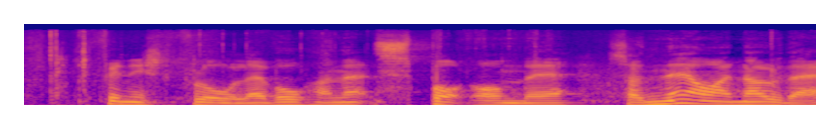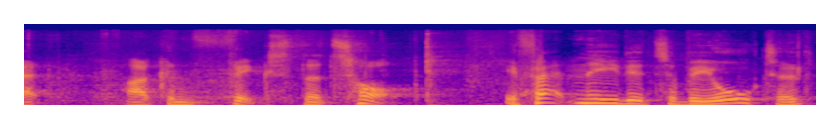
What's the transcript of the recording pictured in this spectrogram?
finished floor level and that's spot on there. So now I know that, I can fix the top. If that needed to be altered,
